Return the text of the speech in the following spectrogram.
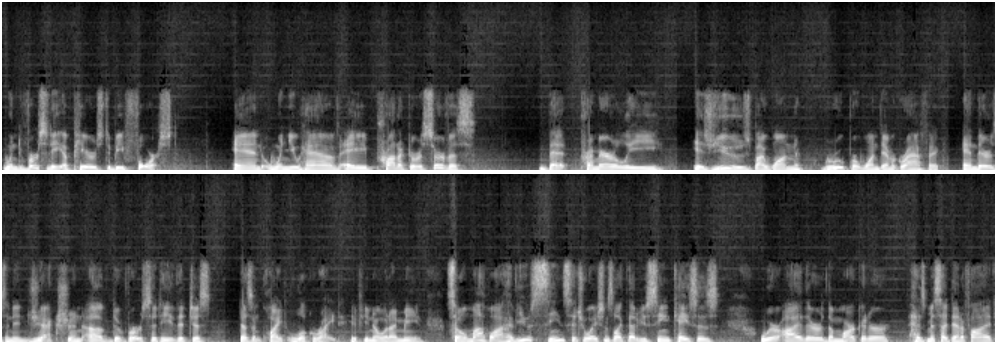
when diversity appears to be forced. And when you have a product or a service that primarily is used by one group or one demographic, and there's an injection of diversity that just doesn't quite look right, if you know what I mean. So, Mahua, have you seen situations like that? Have you seen cases where either the marketer has misidentified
